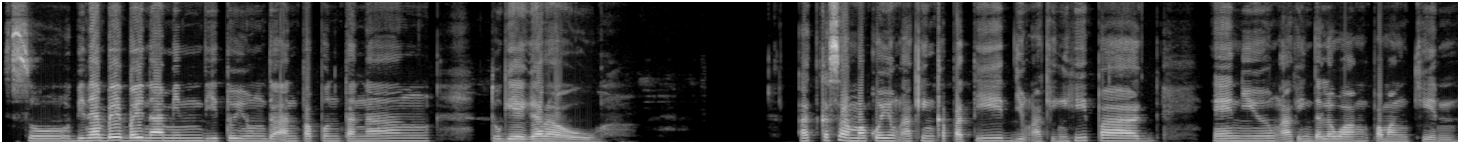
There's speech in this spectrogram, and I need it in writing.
So binabaybay namin dito yung daan papunta ng Tugegaraw. At kasama ko yung aking kapatid, yung aking hipag, and yung aking dalawang pamangkin.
